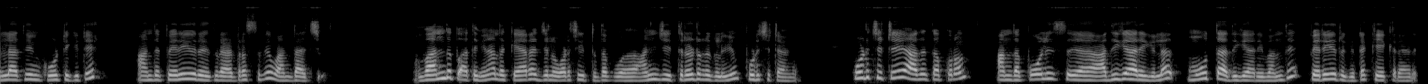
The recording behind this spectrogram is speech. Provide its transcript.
எல்லாத்தையும் கூட்டிக்கிட்டு அந்த பெரியவர் இருக்கிற அட்ரஸுக்கு வந்தாச்சு. வந்து பார்த்தீங்கன்னா அந்த கேரேஜில் உடச்சிக்கிட்டு இருந்த போ- அஞ்சு திருடர்களையும் பிடிச்சிட்டாங்க. பிடிச்சிட்டு அதுக்கப்புறம் அந்த போலீஸ் அதிகாரிகளை மூத்த அதிகாரி வந்து பெரியவர்கிட்ட கேட்குறாரு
